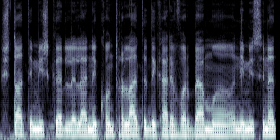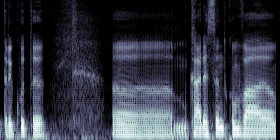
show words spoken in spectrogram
și toate mișcările la necontrolate de care vorbeam în emisiunea trecută, care sunt cumva,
